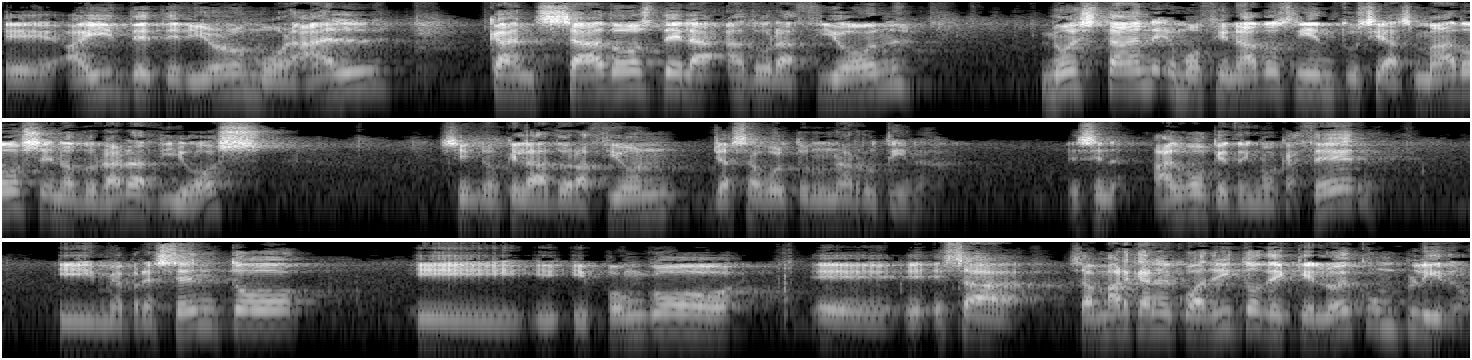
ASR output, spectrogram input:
eh, hay deterioro moral, cansados de la adoración, no están emocionados ni entusiasmados en adorar a Dios, sino que la adoración ya se ha vuelto en una rutina. Es algo que tengo que hacer y me presento y, pongo eh, esa, esa marca en el cuadrito de que lo he cumplido.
